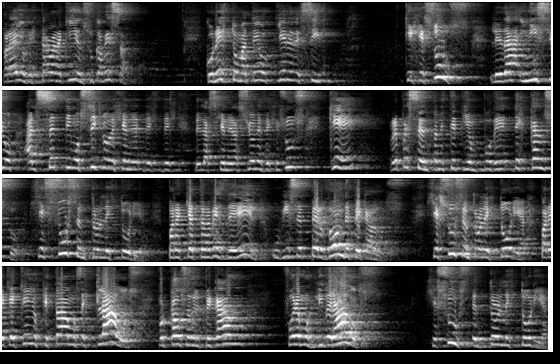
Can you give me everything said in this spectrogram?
para ellos estaban aquí en su cabeza. Con esto Mateo quiere decir que Jesús le da inicio al séptimo ciclo de, las generaciones de Jesús que representan este tiempo de descanso. Jesús entró en la historia para que a través de él hubiese perdón de pecados. Jesús entró en la historia para que aquellos que estábamos esclavos por causa del pecado fuéramos liberados. Jesús entró en la historia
